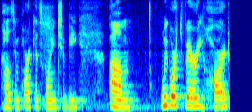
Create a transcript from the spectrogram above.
housing park is going to be, um, we worked very hard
